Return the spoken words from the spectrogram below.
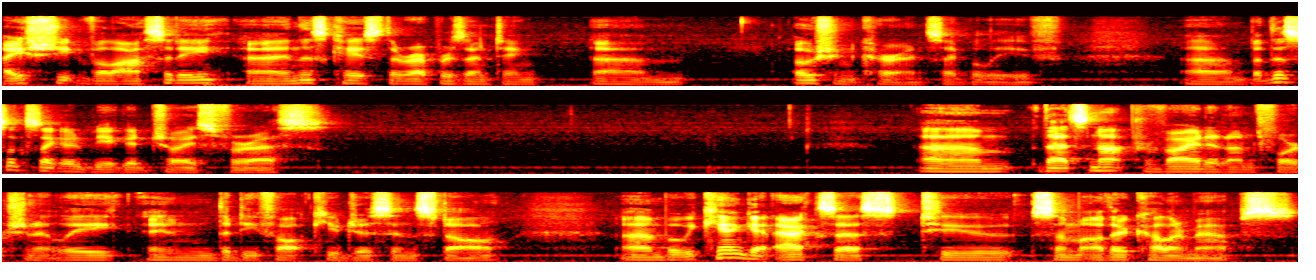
ice sheet velocity. Uh, in this case, they're representing um, ocean currents, I believe. Um, but this looks like it would be a good choice for us. Um, that's not provided, unfortunately, in the default QGIS install. Um, but we can get access to some other color maps.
